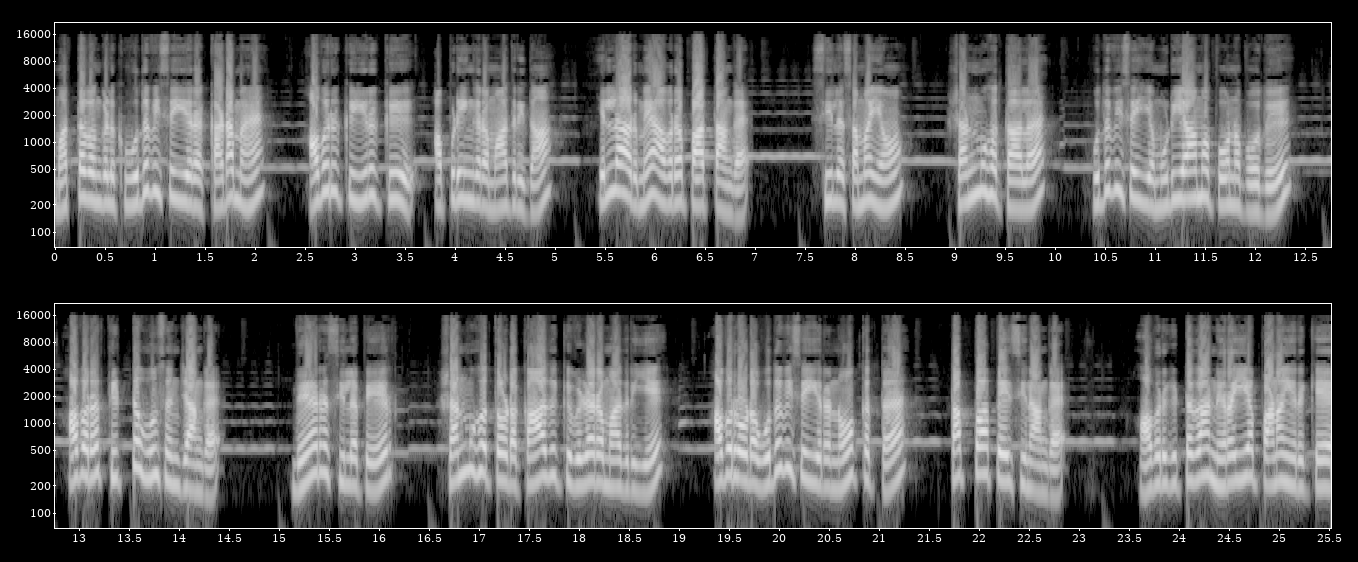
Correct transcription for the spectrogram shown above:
மற்றவங்களுக்கு உதவி செய்யற கடமை அவருக்கு இருக்கு அப்படிங்கிற மாதிரி தான் எல்லாருமே அவரை பார்த்தாங்க. சில சமயம் சண்முகத்தால உதவி செய்ய முடியாம போன போது அவரை திட்டவும் செஞ்சாங்க. வேற சில பேர் சண்முகத்தோட காதுக்கு விழற மாதிரியே அவரோட உதவி செய்யற நோக்கத்தை தப்பா பேசினாங்க. அவர்கிட்ட தான் நிறைய பணம் இருக்கே.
